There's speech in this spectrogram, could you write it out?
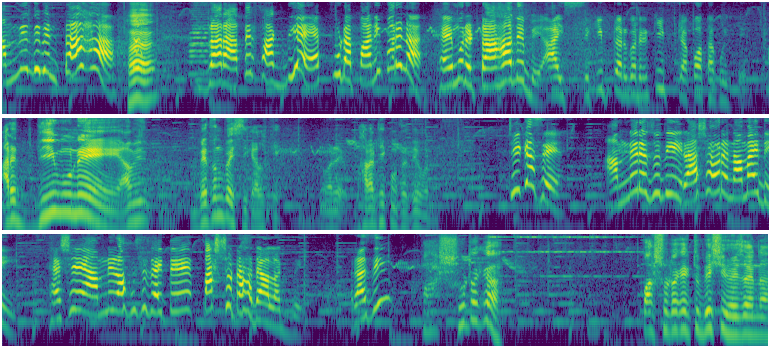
আমনে দেবেন টাহা? হ্যাঁ। যার হাতের ফাঁক দিয়ে এক ফুটা পানি পড়ে না হ্যাঁ মোরে টাহা দেবে। আইসে কিপটার ঘরের কিপটা কথা কইতে। আরে দিমুনে আমি বেতন পাইছি কালকে। মানে ভাড়া ঠিক মতো দেবো না। ঠিক আছে আমনেরে যদি রাশাওরে নামাই দেই হ্যাঁ সে আমনের অফিসে যাইতে পাঁচশো টাকা দেওয়া লাগবে। রাজি? পাঁচশো টাকা? পাঁচশো টাকা একটু বেশি হয়ে যায় না।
